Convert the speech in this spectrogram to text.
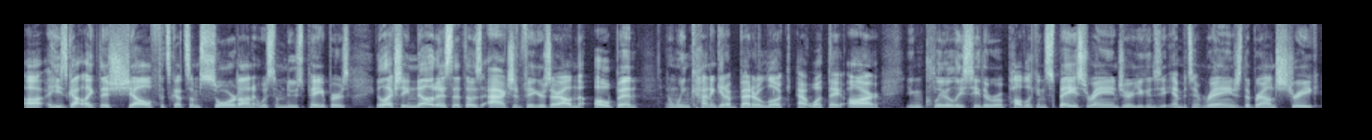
Uh, he's got like this shelf. It's got some sword on it with some newspapers. You'll actually notice that those action figures are out in the open, and we can kind of get a better look at what they are. You can clearly see the Republican Space Ranger. You can see Impotent Rage, the Brown Streak.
